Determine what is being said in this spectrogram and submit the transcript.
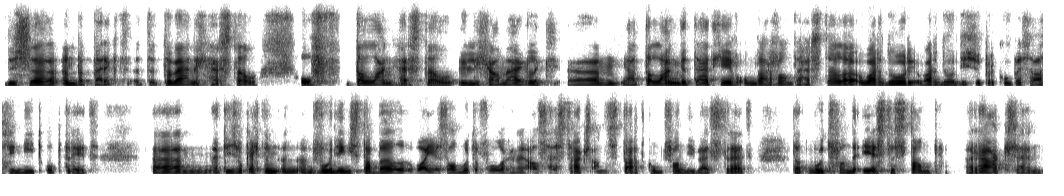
Dus uh, een beperkt, te, te, weinig herstel. Of te lang herstel. Je lichaam eigenlijk um, ja, te lang de tijd geven om daarvan te herstellen, waardoor, waardoor die supercompensatie niet optreedt. Um, het is ook echt een, een, een voedingstabel wat je zal moeten volgen. Hè. Als hij straks aan de start komt van die wedstrijd, dat moet van de eerste stamp raak zijn.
